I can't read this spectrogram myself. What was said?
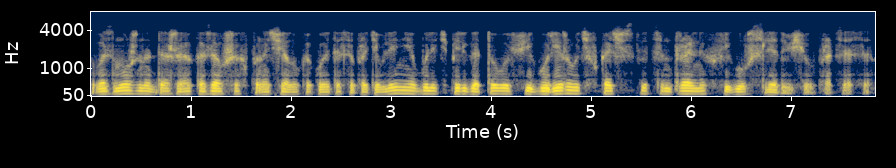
возможно, даже оказавших поначалу какое-то сопротивление, были теперь готовы фигурировать в качестве центральных фигур следующего процесса.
